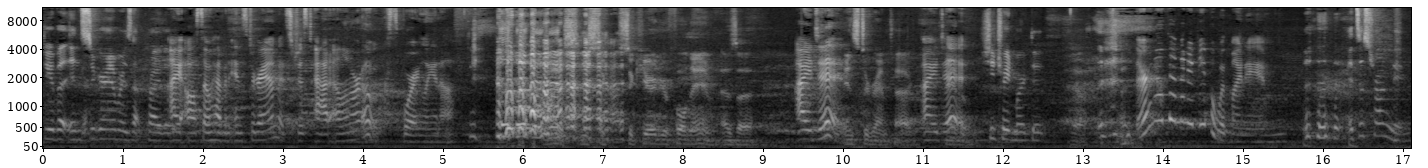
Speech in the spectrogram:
Do you have an Instagram or is that private? I also have an Instagram. It's just at Eleanor Oakes, boringly enough. Nice. You secured your full name as a I did. Instagram tag. I did. she trademarked it. Yeah. There are not that many people with my name. It's a strong name.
